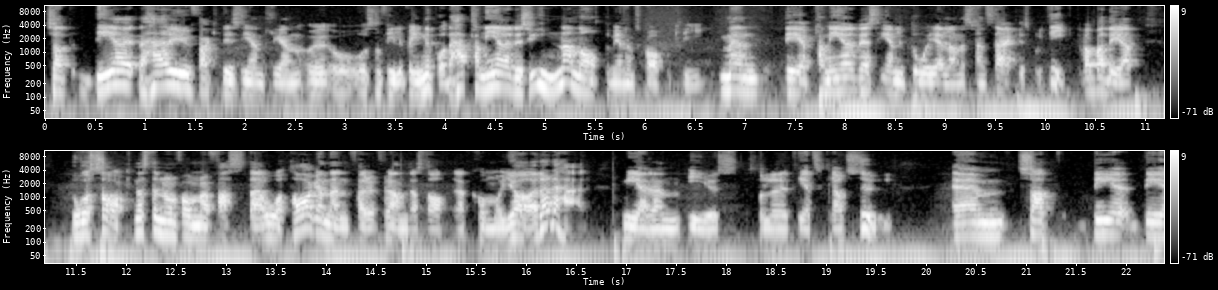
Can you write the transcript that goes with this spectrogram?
Så att det, det här är ju faktiskt egentligen, och, och, och som Filip är inne på, det här planerades ju innan NATO-medlemskap och krig. Men det planerades enligt då gällande svensk säkerhetspolitik. Det var bara det att då saknas det någon form av fasta åtaganden för, för andra stater att komma och göra det här mer än EUs solidaritetsklausul. Um, så att det, det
